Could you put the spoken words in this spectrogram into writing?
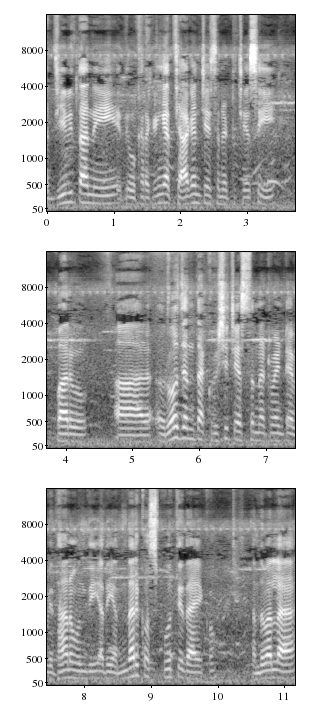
జీవితాన్ని ఒక రకంగా త్యాగం చేసినట్టు చేసి వారు రోజంతా కృషి చేస్తున్నటువంటి విధానం ఉంది. అది అందరికీ స్ఫూర్తిదాయకం. అందువల్ల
